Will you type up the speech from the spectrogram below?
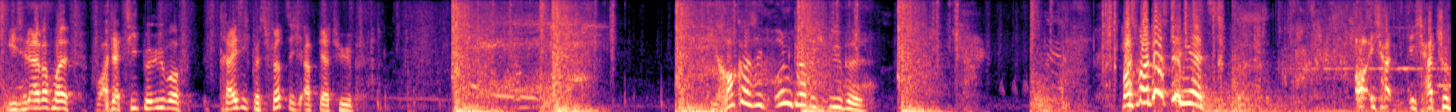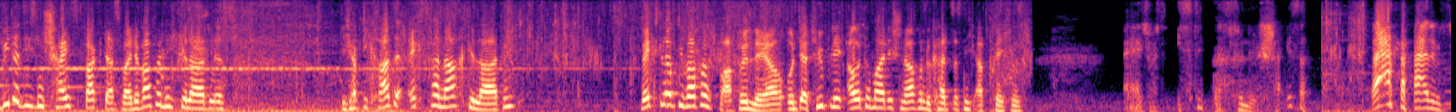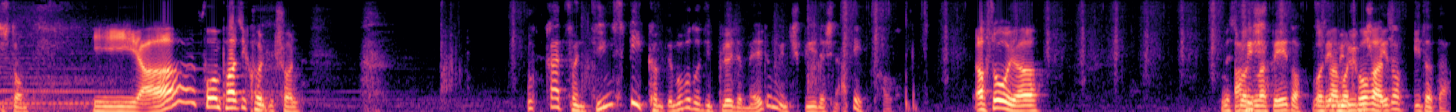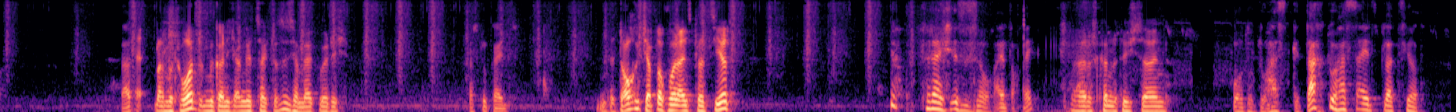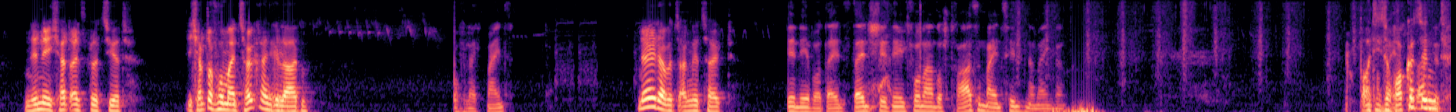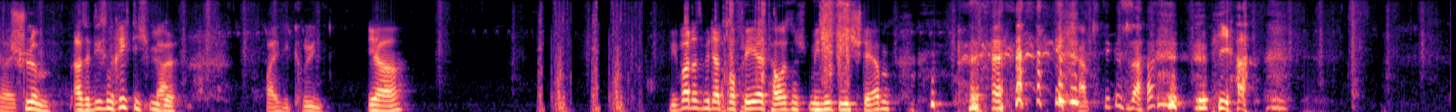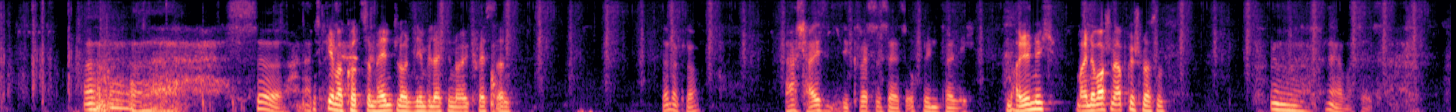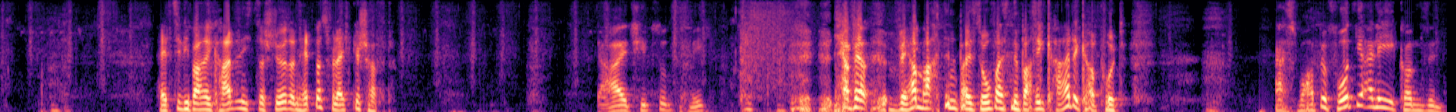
Die sind einfach mal. Boah, der zieht mir über 30 bis 40 ab, der Typ. Die Rocker sind unglaublich übel. Was war das denn jetzt? Oh, ich hatte ich hat schon wieder diesen scheiß Bug, dass meine Waffe nicht geladen ist. Ich habe die gerade extra nachgeladen. Wechsel auf die Waffe, Waffe leer. Und der Typ lädt automatisch nach und du kannst das nicht abbrechen. Ey, was ist denn das für eine Scheiße? Ah, du bist gestorben. Ja, vor ein paar Sekunden schon. Gerade von Teamspeak kommt immer wieder die blöde Meldung ins Spiel, dass ich ein Update brauche. Ach so, ja. Müssen Mach ich mal, später. Zwei mein Minuten Motorrad? Später wieder da. Was? Äh, Mein Motorrad wird mir gar nicht angezeigt, das ist ja merkwürdig. Hast du keins? Na doch, ich habe doch wohl eins platziert. Ja, vielleicht ist es ja auch einfach weg. Ja, das kann natürlich sein. Oder du hast gedacht, du hast eins platziert. Nee, nee, ich hatte eins platziert. Ich habe doch wohl mein Zeug reingeladen. Oder vielleicht meins. Nee, da wird's angezeigt. Nee, nee, war deins. Deins steht nämlich vorne an der Straße, meins hinten am Eingang. Boah, diese Rocker sind angezeigt. schlimm. Also die sind richtig übel. Weil die grün. Ja. Wie war das mit der Trophäe? 1000 Minuten nicht sterben? Ich hab's dir gesagt. ja. So, Ich gehe mal kurz zum Händler und nehme vielleicht eine neue Quest an. Ja, na klar. Ah, scheiße, die Quest ist ja jetzt auch hinfällig. Meine nicht. Meine war schon abgeschlossen. Naja, was soll's. Hätte sie die Barrikade nicht zerstört, dann hätten wir es vielleicht geschafft. Ja, jetzt schiebst du uns nicht. Ja, wer, wer macht denn bei sowas eine Barrikade kaputt? Das war bevor die alle gekommen sind.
